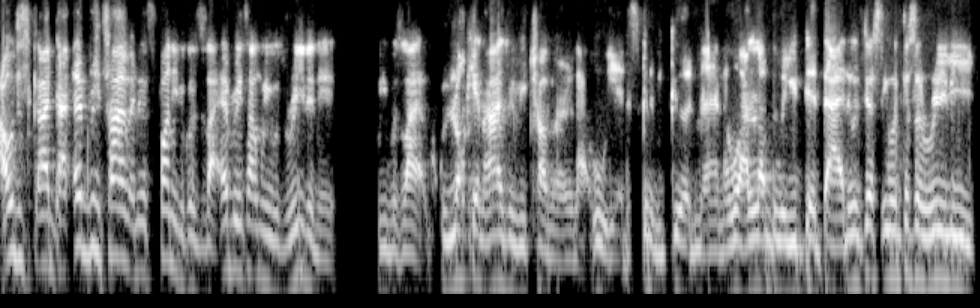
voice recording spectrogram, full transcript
I was just I- every time, and it's funny because it's like every time we was reading it, we was like locking eyes with each other, and like, oh yeah, this is gonna be good, man. Oh, I love the way you did that. And it was just, it was just a really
